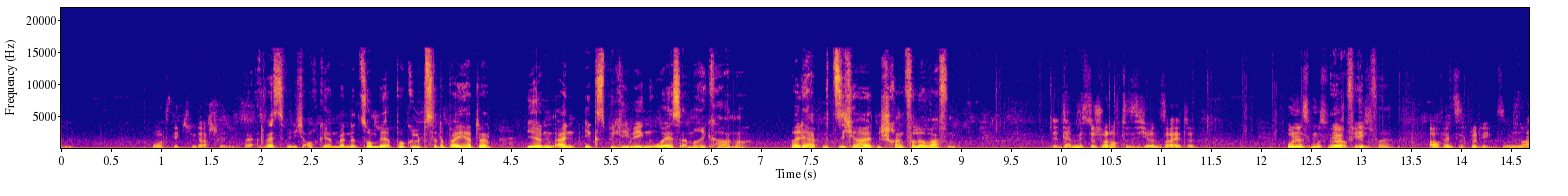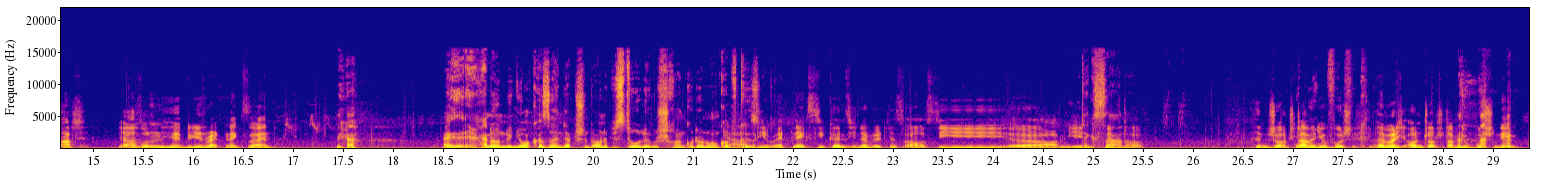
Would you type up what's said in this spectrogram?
Hm. Oh, was liegt denn da schön? We weißt du, wen ich auch gerne bei einer Zombie-Apokalypse dabei hätte? Irgendeinen x-beliebigen US-Amerikaner. Weil der hat mit Sicherheit einen Schrank voller Waffen. Da bist du schon auf der sicheren Seite. Und es muss Ja, auf wirklich, jeden Fall. auch wenn es das wirklich so eine Art, ja, so ein Hillbilly, ein Redneck sein. Ja. Also, Er kann doch ein New Yorker sein, der hat bestimmt auch eine Pistole im Schrank oder nur im Ja, aber die. Rednecks, die können sich in der Wildnis aus. Die äh, haben jeden Texaner. drauf. George Ja, W. Bush. klar. Da würde ich auch einen George W. Bush nehmen.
